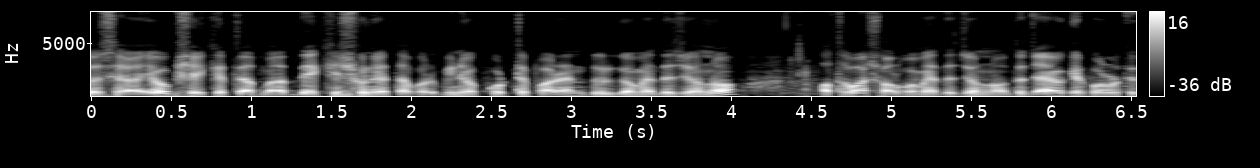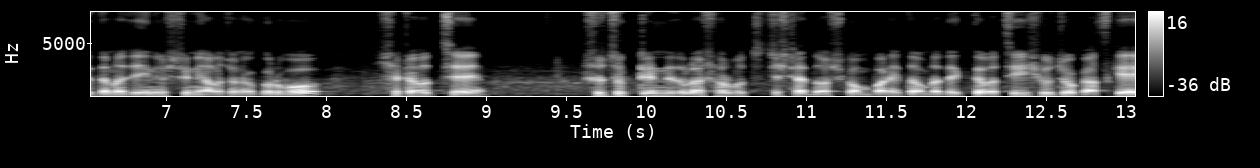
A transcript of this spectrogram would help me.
তো যাই হোক, সেই ক্ষেত্রে আপনারা দেখে শুনে তারপর বিনিয়োগ করতে পারেন দীর্ঘমেয়াদের জন্য অথবা স্বল্প মেয়াদের জন্য। তো যাই হোক, এর পরবর্তীতে আমরা যে নিউজটি নিয়ে আলোচনা করব, সেটা হচ্ছে সূচক টেনে তোলার সর্বোচ্চ চেষ্টায় দশ কোম্পানি তো আমরা দেখতে পাচ্ছি সূচক আজকে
